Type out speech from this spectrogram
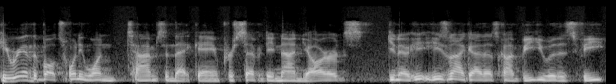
He ran the ball 21 times in that game for 79 yards. You know, he, he's not a guy that's going to beat you with his feet.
